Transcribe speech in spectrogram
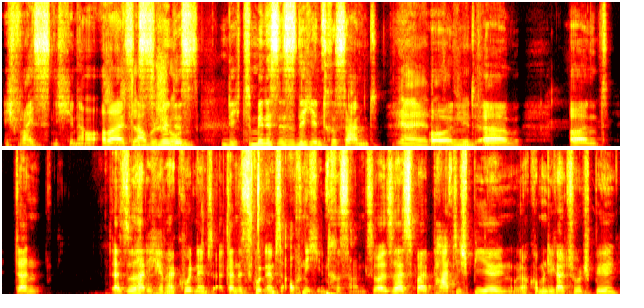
Ich weiß es nicht genau, aber ich es ist zumindest, nicht, zumindest ist es nicht interessant. Ja, ja, das und, ähm, und dann, also hatte ich ja bei Codenames, dann ist Codenames auch nicht interessant. So, also das heißt bei Partyspielen oder Kommunikationsspielen,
